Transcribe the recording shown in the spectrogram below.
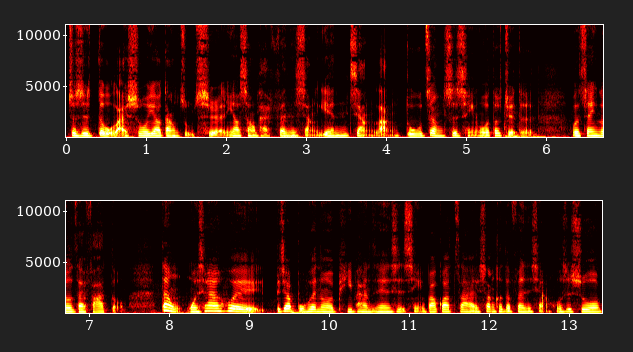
就是对我来说，要当主持人，要上台分享、演讲、朗读这种事情，我都觉得我的声音都在发抖。但我现在会比较不会那么批判这件事情，包括在上课的分享，或是说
